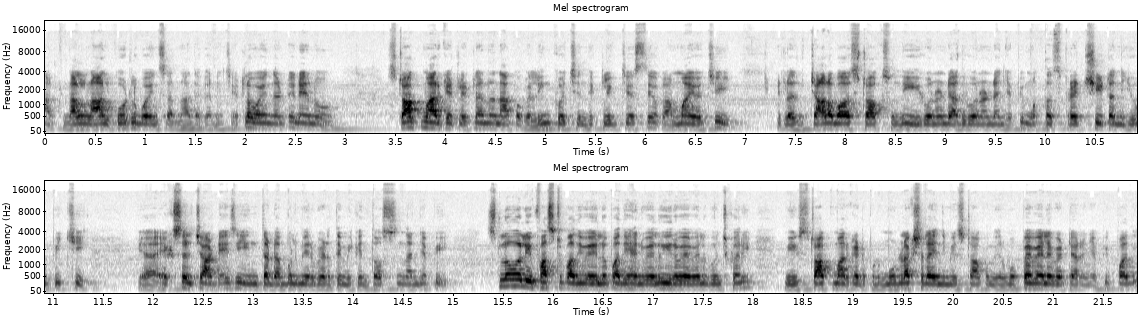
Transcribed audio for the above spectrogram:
నాకు నాలుగు నాలుగు కోట్లు పోయింది సార్ నా దగ్గర నుంచి. ఎట్లా పోయిందంటే నేను స్టాక్ మార్కెట్లో ఎట్లైనా నాకు ఒక లింక్ వచ్చింది. క్లిక్ చేస్తే ఒక అమ్మాయి వచ్చి ఇట్లా చాలా బాగా స్టాక్స్ ఉంది ఈ కొనండి అది కొనండి అని చెప్పి మొత్తం స్ప్రెడ్ షీట్ అని చూపించి ఎక్సెల్ చార్ట్ వేసి ఇంత డబ్బులు మీరు పెడితే మీకు ఇంత వస్తుందని చెప్పి స్లోలీ ఫస్ట్ పదివేలు పదిహేను వేలు ఇరవై వేలు గుంజుకొని మీ స్టాక్ మార్కెట్ ఇప్పుడు మూడు లక్షలు అయింది మీ స్టాక్ మీరు ముప్పై వేలే పెట్టారని చెప్పి పది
